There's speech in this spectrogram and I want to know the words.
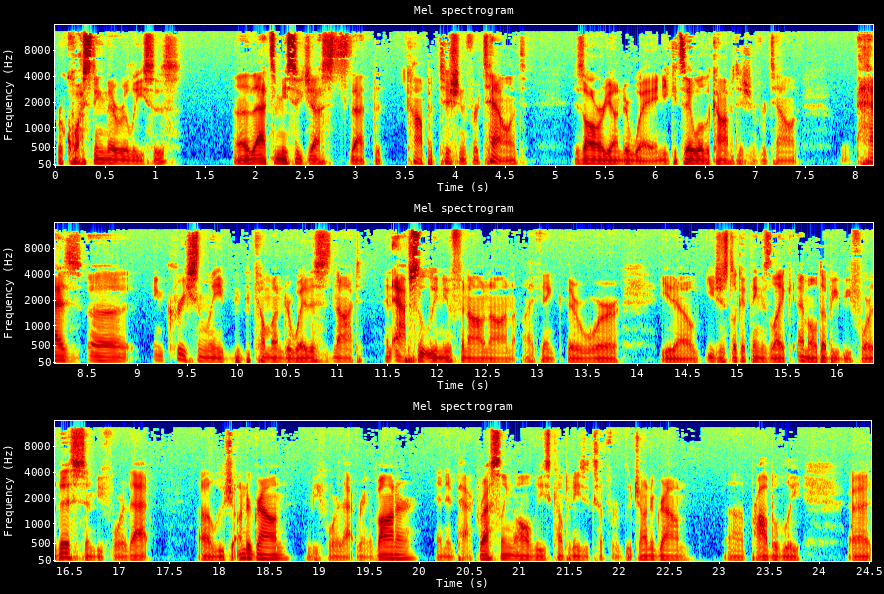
requesting their releases. Uh, that to me suggests that the competition for talent is already underway. And you could say, well, the competition for talent has uh, increasingly become underway. This is not an absolutely new phenomenon. I think there were, you know, you just look at things like MLW before this and before that, uh, Lucha Underground, and before that, Ring of Honor and Impact Wrestling. All these companies, except for Lucha Underground, uh, probably uh,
